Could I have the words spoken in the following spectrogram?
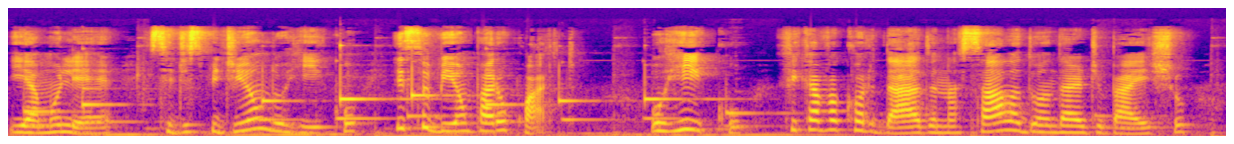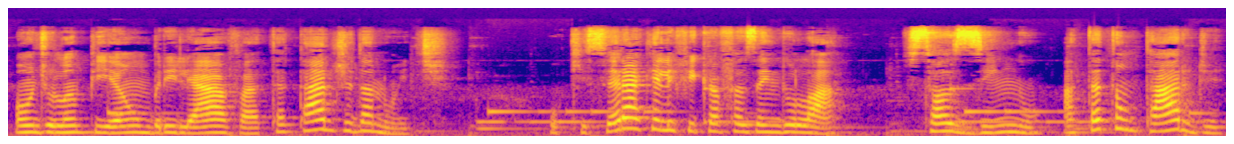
e a mulher se despediam do rico e subiam para o quarto. O rico ficava acordado na sala do andar de baixo, onde o lampião brilhava até tarde da noite. O que será que ele fica fazendo lá, sozinho, até tão tarde?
